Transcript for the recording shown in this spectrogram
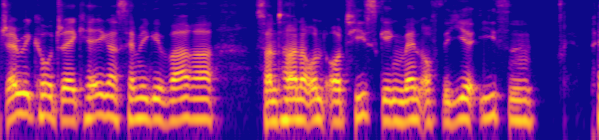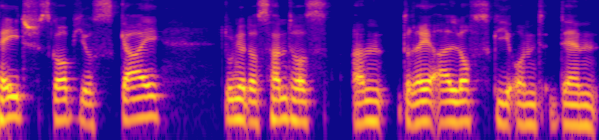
Jericho, Jake Hager, Sammy Guevara, Santana und Ortiz gegen Man of the Year, Ethan Page, Scorpio Sky, Junior Dos Santos, Andrei Arlovski und Dan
